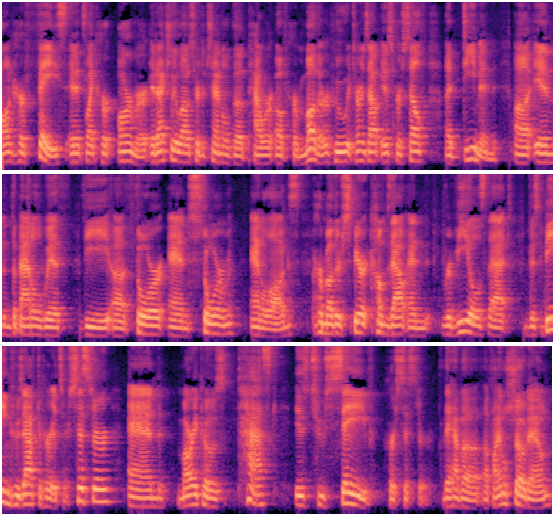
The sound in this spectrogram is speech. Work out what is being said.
on her face, and it's like her armor. It actually allows her to channel the power of her mother, who it turns out is herself a demon uh, in the battle with the uh, Thor and Storm analogs. Her mother's spirit comes out and reveals that this being who's after her, it's her sister, and Mariko's task is to save her sister. They have a, a final showdown,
